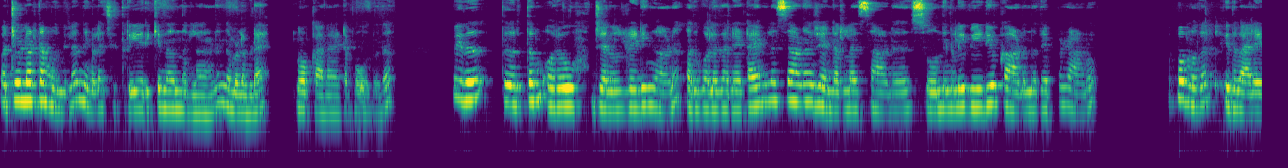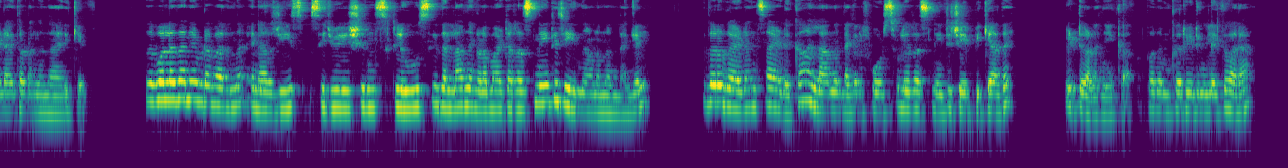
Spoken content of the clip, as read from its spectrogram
മറ്റുള്ളവരുടെ മുന്നിൽ നിങ്ങളെ ചിത്രീകരിക്കുന്നത് എന്നുള്ളതാണ് നമ്മളിവിടെ നോക്കാനായിട്ട് പോകുന്നത്. അപ്പോൾ ഇത് തീർത്തും ഒരു ജനറൽ റീഡിംഗ് ആണ്. അതുപോലെ തന്നെ ടൈംലെസ് ആണ് ജെൻഡർലെസ് ആണ്. സോ നിങ്ങൾ ഈ വീഡിയോ കാണുന്നത് എപ്പോഴാണോ അപ്പോൾ മുതൽ ഇത് വാലിഡായി തുടങ്ങുന്നതായിരിക്കും. അതുപോലെ തന്നെ ഇവിടെ വരുന്ന എനർജീസ് സിറ്റുവേഷൻസ് ക്ലൂസ് ഇതെല്ലാം നിങ്ങളുമായിട്ട് റെസിനേറ്റ് ചെയ്യുന്നതാണെന്നുണ്ടെങ്കിൽ ഇതൊരു ഗൈഡൻസ് ആയി എടുക്കുക. അല്ലാന്നുണ്ടെങ്കിൽ ഫോഴ്സ്ഫുള്ളി റെസിനേറ്റ് ചെയ്യിപ്പിക്കാതെ വിട്ട് കളഞ്ഞേക്കുക. അപ്പോൾ നമുക്ക് റീഡിങ്ങിലേക്ക് വരാം.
